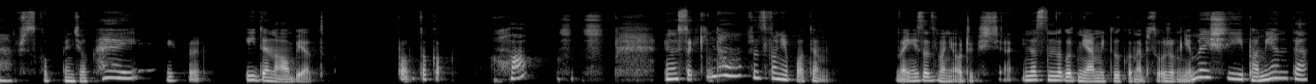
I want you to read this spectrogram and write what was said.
e, wszystko będzie ok, jakby idę na obiad. Bo tylko, aha. I on jest taki, no, zadzwonię potem. No i nie zadzwonił oczywiście. I następnego dnia mi tylko napisał, że mnie myśli, pamięta.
